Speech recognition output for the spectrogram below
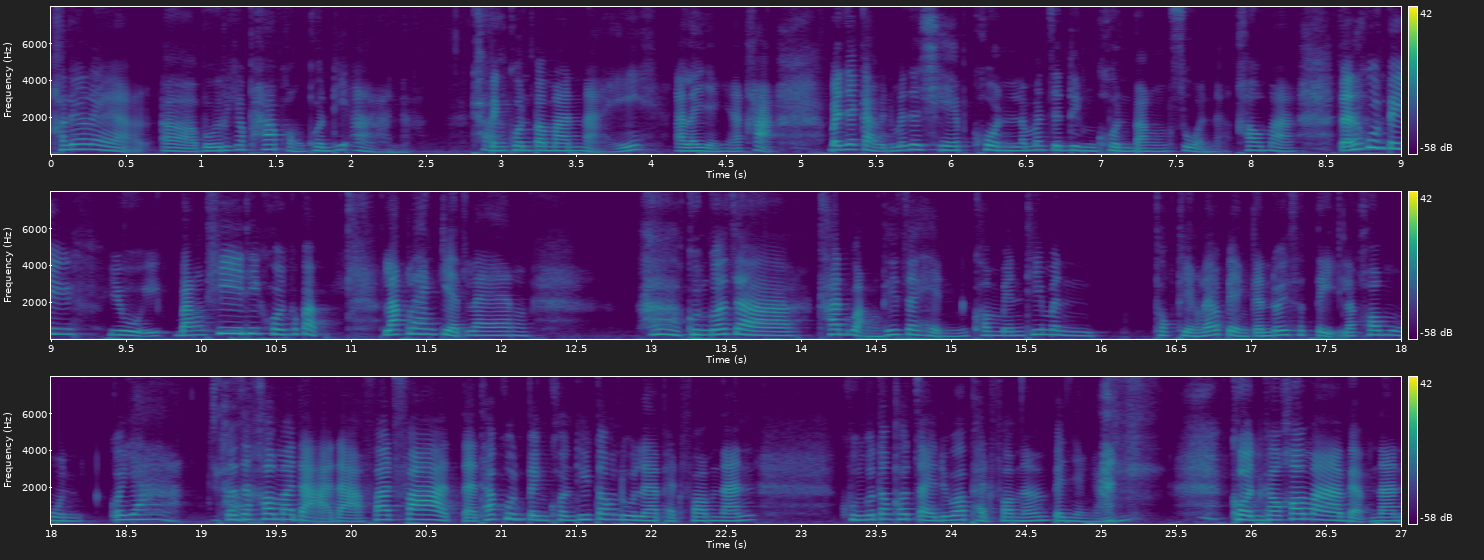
เขาเรียกอะไรอะอ่าบุคลิกภาพของคนที่อ่านอะค่ะเป็นคนประมาณไหนอะไรอย่างเงี้ยค่ะ บรรยากาศมันจะเชฟคนแล้วมันจะดึงคนบางส่วนอะเข้ามา แต่ถ้าคุณไปอยู่อีกบางที่ที่คนก็แบบรักแรงเกลียดแรง คุณก็จะคาดหวังที่จะเห็นคอมเมนต์ที่มัน ถกเถียงแลกเปลี่ยนกันด้วยสติและข้อมูลก็ยากค่ะก็จะเข้ามาด่าด่าฟาดฟาดแต่ถ้าคุณเป็นคนที่ต้องดูแลแพลตฟอร์มนั้น คุณก็ต้องเข้าใจด้วยว่าแพลตฟอร์มนั้นมันเป็นอย่างนั้น คนเขาเข้ามาแบบนั้น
